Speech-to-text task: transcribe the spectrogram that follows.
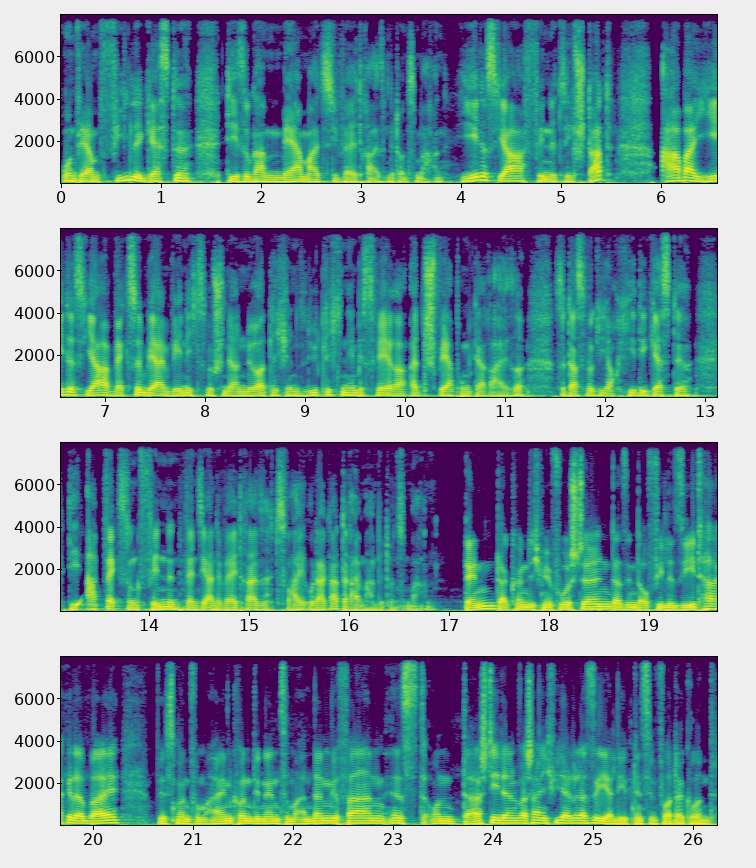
Und wir haben viele Gäste, die sogar mehrmals die Weltreise mit uns machen. Jedes Jahr findet sie statt, aber jedes Jahr wechseln wir ein wenig zwischen der nördlichen und südlichen Hemisphäre als Schwerpunkt der Reise. Sodass wirklich auch hier die Gäste die Abwechslung finden, wenn sie eine Weltreise zwei oder gar dreimal mit uns machen. Denn da könnte ich mir vorstellen, da sind auch viele Seetage dabei, bis man vom einen Kontinent zum anderen gefahren ist. Und da steht dann wahrscheinlich wieder das Seeerlebnis im Vordergrund.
